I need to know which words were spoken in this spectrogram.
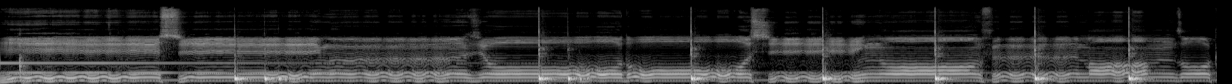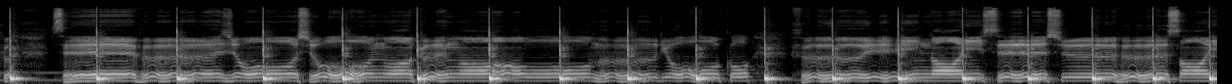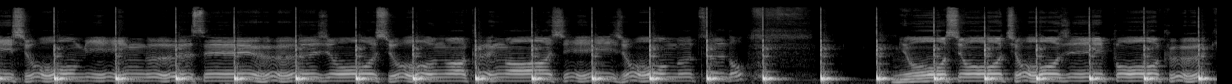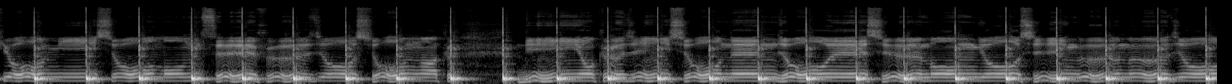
一心無浄土心安不満足政府上昇学が不意内世主最小民具政府上昇学が史上仏道。妙正長寺北教未正門政府上昇学。利欲人少年上映宗門行神宮無浄土衣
